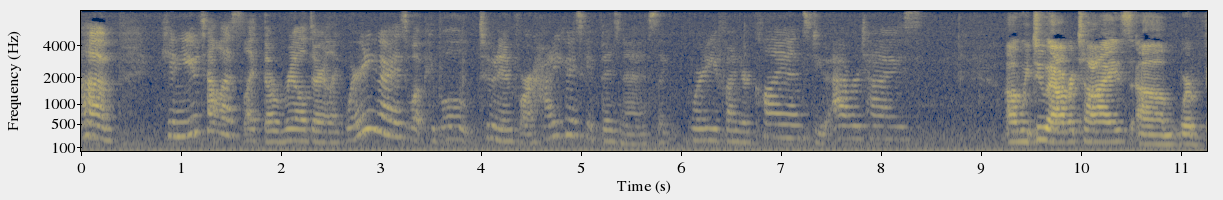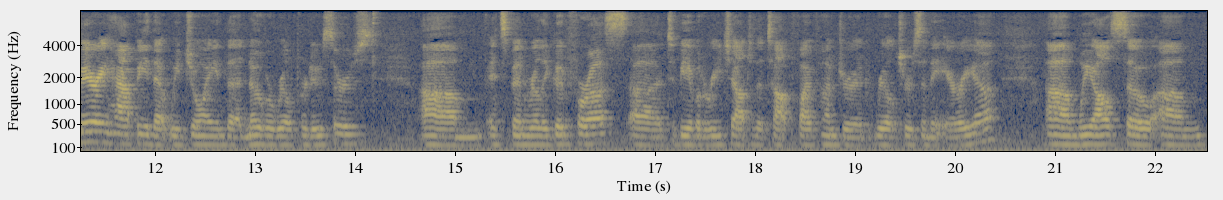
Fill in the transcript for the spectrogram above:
um, can you tell us like the real dirt? Like where do you guys what people tune in for? How do you guys get business? Like where do you find your clients? Do you advertise? Um, we do advertise. Um, we're very happy that we joined the Nova Real Producers. Um, it's been really good for us uh, to be able to reach out to the top 500 realtors in the area. Um, we also um,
